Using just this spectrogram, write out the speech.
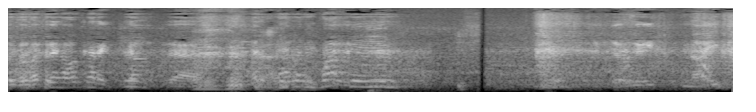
what the hell kind of kill is that? What are you? Is it really nice?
